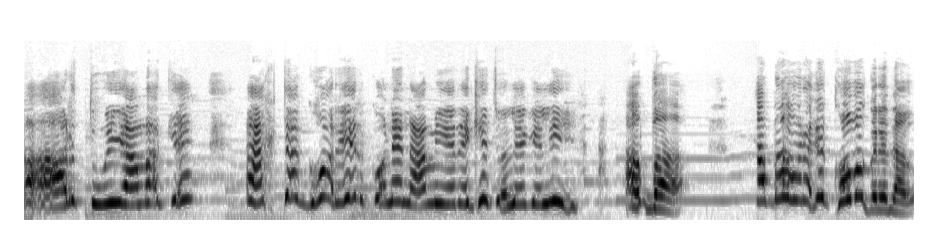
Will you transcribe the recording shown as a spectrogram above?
আর তুই আমাকে একটা ঘরের কোণে নামিয়ে রেখে চলে গেলি? আব্বা আব্বা, আমাকে ক্ষমা করে দাও।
